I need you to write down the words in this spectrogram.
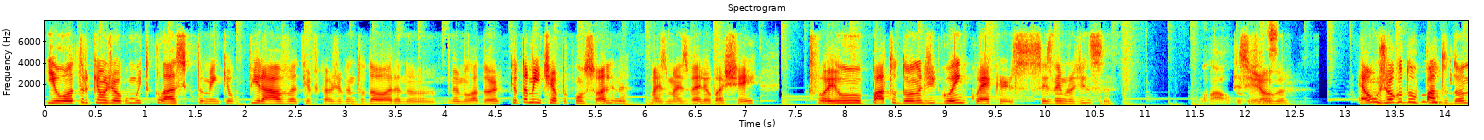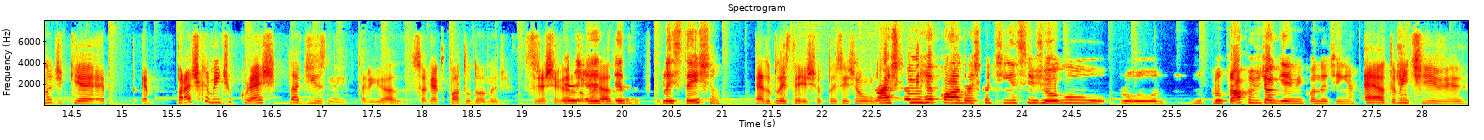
E o outro que é um jogo muito clássico também, que eu pirava, que eu ficava jogando toda hora no, no emulador, que eu também tinha pro console, né? Mas mais velho eu baixei. Foi o Pato Donald Going Quackers. Vocês lembram disso? Qual? Esse jogo? É um jogo do Pato Donald que é, é praticamente o Crash da Disney, tá ligado? Só que é com o Pato Donald. Vocês já chegaram a dar uma É- olhada? é- PlayStation? É do PlayStation, PlayStation 1. Eu acho que eu me recordo, acho que eu tinha esse jogo pro, pro próprio videogame quando eu tinha. É, eu também tive.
